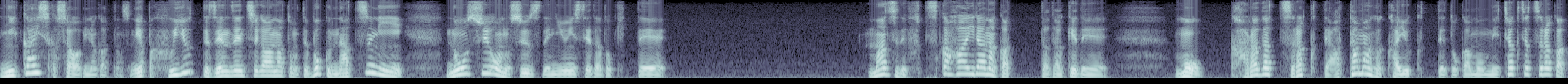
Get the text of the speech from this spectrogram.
2回しかシャワー浴びなかったんですね。やっぱ冬って全然違うなと思って、僕夏に脳腫瘍の手術で入院してた時って、マジで2日入らなかっただけで、もう体辛くて頭が痒くてとか、もうめちゃくちゃ辛かっ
